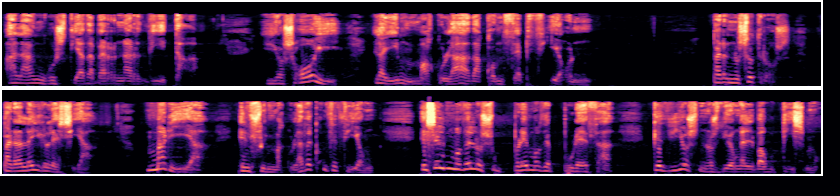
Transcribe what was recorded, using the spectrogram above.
a la angustiada Bernardita. Yo soy la Inmaculada Concepción. Para nosotros, para la Iglesia, María, en su Inmaculada Concepción, es el modelo supremo de pureza que Dios nos dio en el bautismo,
